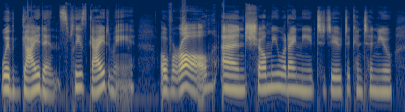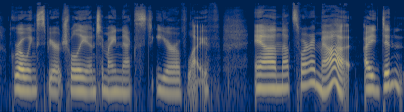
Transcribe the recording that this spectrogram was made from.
with guidance. Please guide me overall and show me what I need to do to continue growing spiritually into my next year of life. And that's where I'm at. I didn't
